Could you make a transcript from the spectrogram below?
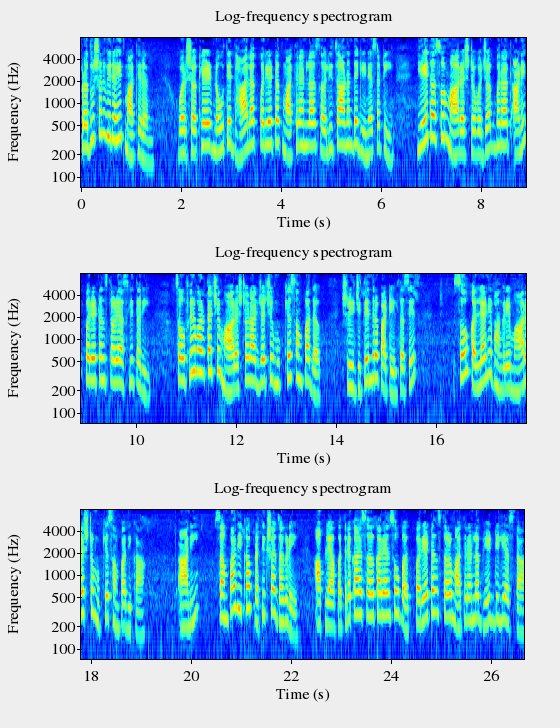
प्रदूषणविरहित माथेरन. वर्षखेड नऊ ते दहा लाख पर्यटक माथेरानला सहलीचा आनंद घेण्यासाठी येत असून महाराष्ट्र व जगभरात अनेक पर्यटन स्थळे असली तरी चौफेर भारताचे महाराष्ट्र राज्याचे मुख्य संपादक श्री जितेंद्र पाटील तसेच सौ कल्याणी भांगरे महाराष्ट्र मुख्य संपादिका आणि संपादिका प्रतीक्षा झगडे आपल्या पत्रकार सहकाऱ्यांसोबत पर्यटन स्थळ माथेरानला भेट दिली असता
